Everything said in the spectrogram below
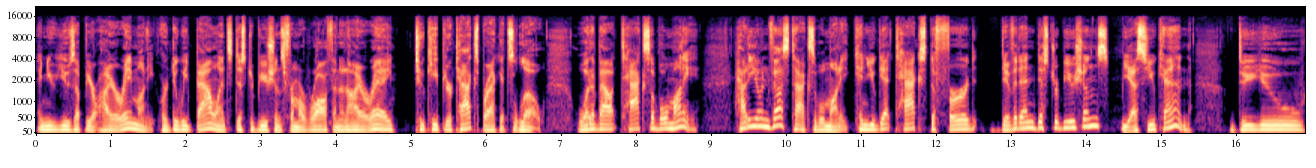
and you use up your IRA money? Or do we balance distributions from a Roth and an IRA to keep your tax brackets low? What about taxable money? How do you invest taxable money? Can you get tax deferred dividend distributions? Yes, you can. Do you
